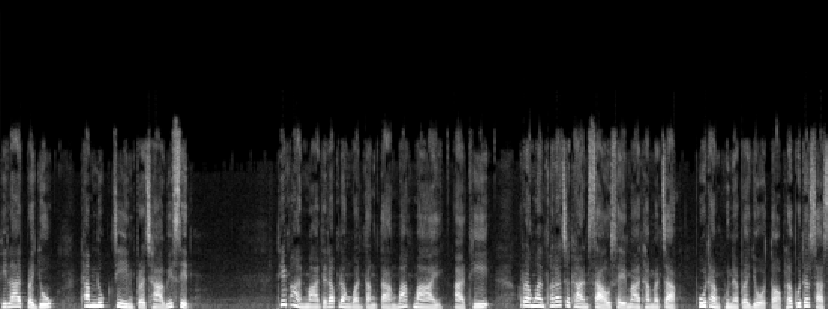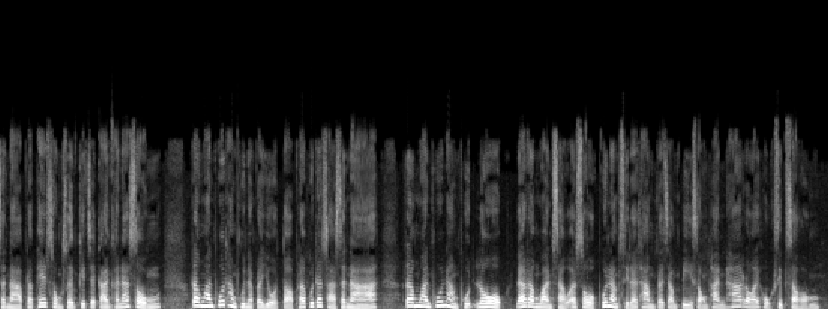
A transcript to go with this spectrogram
พิราชประยุกต์ทำนุกจีนประชาวิสิทธิ์ ที่ผ่านมาได้รับรางวัลต่างๆ มากมาย อาทิ รางวัลพระราชทานเสาเสมาธรรมจักรผู้ทำคุณประโยชน์ต่อพระพุทธศาสนาประเภทส่งเสริมกิจการคณะสงฆ์รางวัลผู้ทำคุณประโยชน์ต่อพระพุทธศาสนา รางวัลผู้นำพุทธโลก และรางวัลเสาอโศกผู้นำศิลธรรมประจำปี 2562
